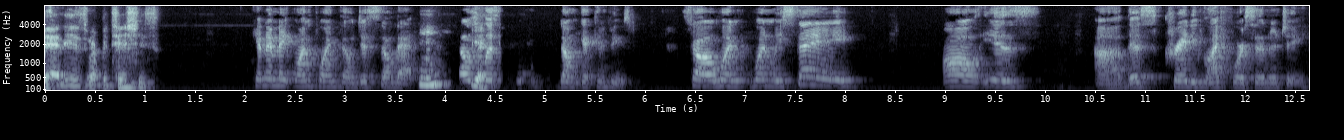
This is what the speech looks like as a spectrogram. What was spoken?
that is repetitious. Can I make one point though, just so that mm-hmm. those yes. listeners don't get confused? So when when we say all is uh, this creative life force energy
